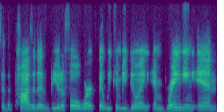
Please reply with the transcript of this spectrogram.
to the positive beautiful work that we can be doing and bringing in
